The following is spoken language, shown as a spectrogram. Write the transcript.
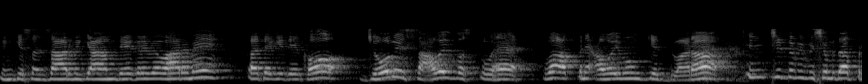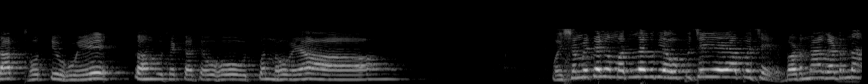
क्योंकि संसार में क्या हम देख रहे व्यवहार में? कहते कि देखो, जो भी सावय वस्तु है, वह अपने अवयवों के द्वारा किंचित भी विषमता प्राप्त होते हुए तो हम उसे कहते हो उत्पन्न हो गया। वैषम्यता का मतलब क्या? उपचय या अपचय? बढ़ना, घटना।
